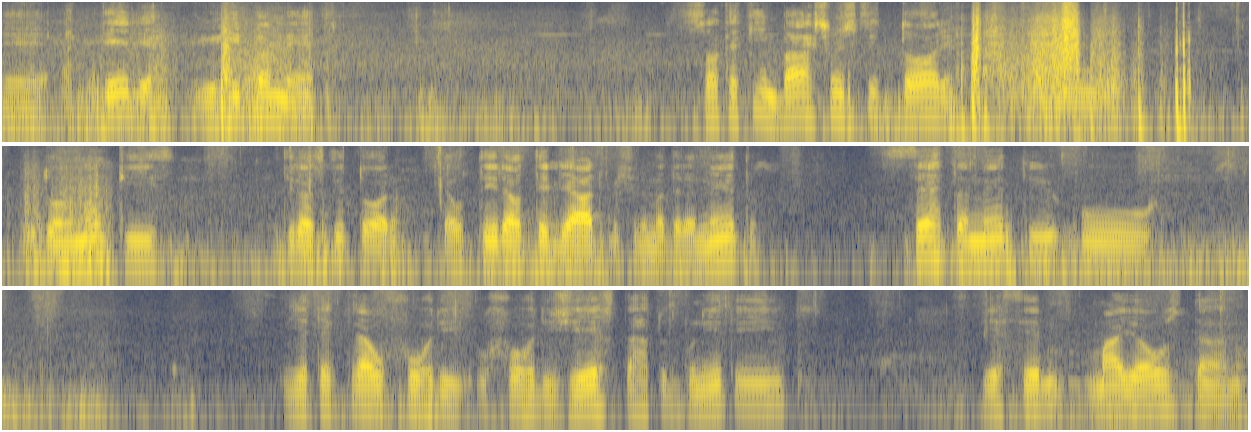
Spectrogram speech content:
é, a telha e o ripamento. Só que aqui embaixo é um escritório. O, o dono não quis tirar o escritório. Ao tirar o telhado para o madeiramento, certamente o ia ter que tirar o forro de, o forro de gesso, estava tudo bonito e ia ser maior os danos.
